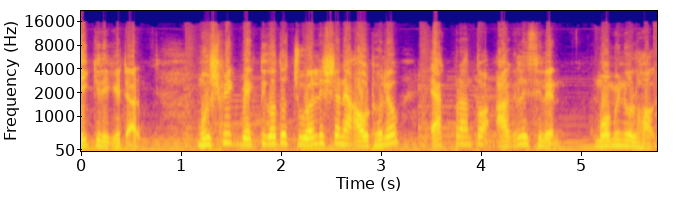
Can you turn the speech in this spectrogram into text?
এই ক্রিকেটার। মুশফিক ব্যক্তিগত চুয়াল্লিশ রানে আউট হলেও এক প্রান্ত আগলে ছিলেন মমিনুল হক।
